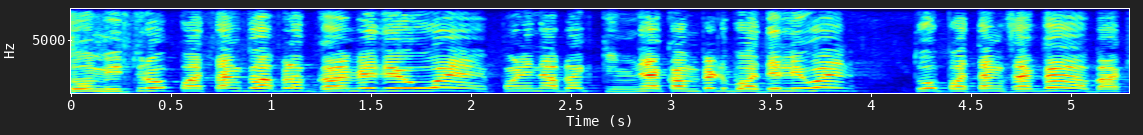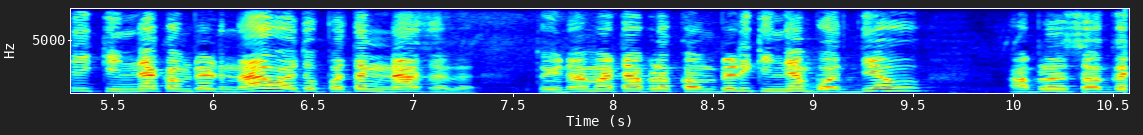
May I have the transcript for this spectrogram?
તો મિત્રો, પતંગ તો આપણે ગમે તેવું હોય, પણ એને આપણે કિન્યા કમ્પ્લીટ બોધેલી હોય ને, તો પતંગ સગે. બાકી કિન્યા કમ્પ્લીટ ના હોય તો પતંગ ના સગે. તો એના માટે આપણે કમ્પ્લીટ કિન્યા બોધ દેવું, આપણે સગે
